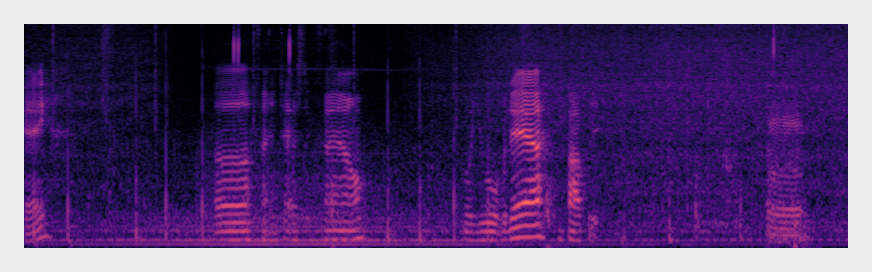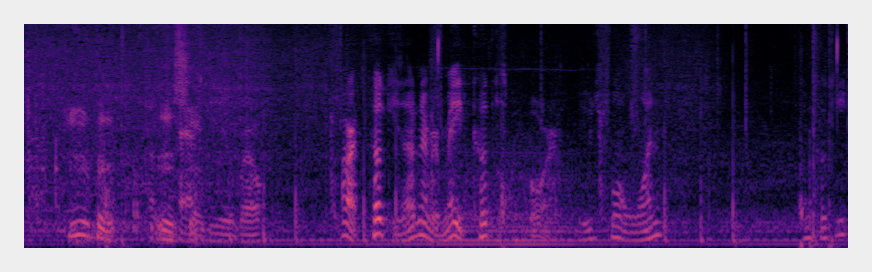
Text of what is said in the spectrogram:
Okay. Uh, fantastic foul. Go you over there, pop it. Pass you, bro. Alright, cookies. I've never made cookies before. You just want one? One cookie?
